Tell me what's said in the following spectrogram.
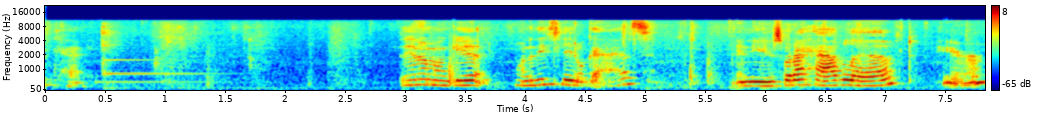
Okay. Then I'm going to get one of these little guys and use what I have left here.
